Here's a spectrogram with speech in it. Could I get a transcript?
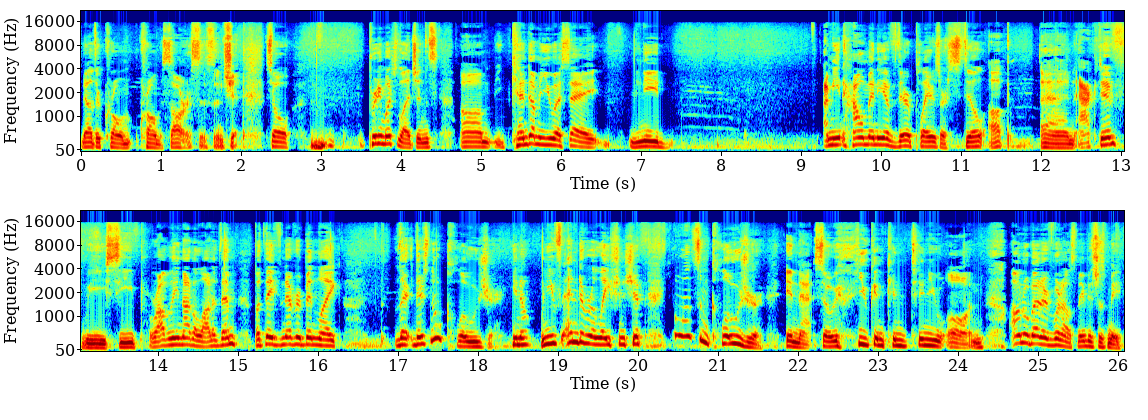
Now they're Krom Kromosauruses and shit. So pretty much legends. Um, Kendama USA need. I mean, how many of their players are still up and active? We see probably not a lot of them, but they've never been like there, there's no closure. You know, when you end a relationship, you want some closure in that so you can continue on. I don't know about everyone else. Maybe it's just me.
